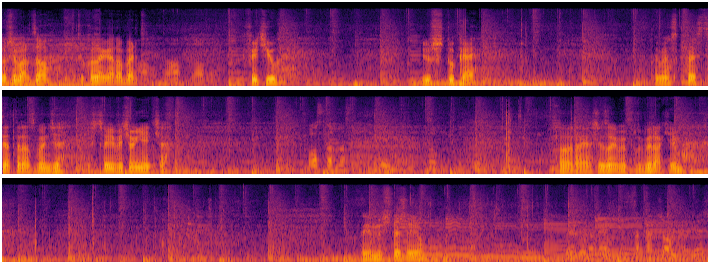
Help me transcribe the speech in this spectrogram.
Proszę bardzo, tu kolega Robert No, dobra. chwycił już sztukę. Natomiast kwestia teraz będzie jeszcze jej wyciągnięcia. Postaw na statywie i Dobra, ja się zajmę podbierakiem. No i myślę, że ją jest zahaczony, wiesz?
